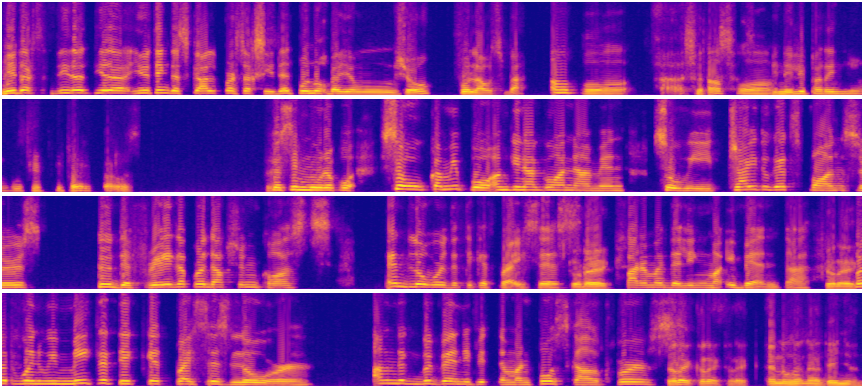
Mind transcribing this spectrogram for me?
Did, the- did, the- did, the- you think the scalper succeeded? Puno ba yung show? Full house ba? Opo. Ah, so, Opo. binili pa rin yung 55,000. Kasi mura po. So kami po, ang ginagawa namin, so we try to get sponsors to defray the production costs and lower the ticket prices Correct, para madaling maibenta. correct. But when we make the ticket prices lower, ang nagbe-benefit naman po scalpers. Correct, correct, correct. Ano nga natin yun?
